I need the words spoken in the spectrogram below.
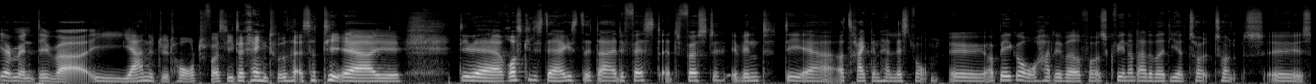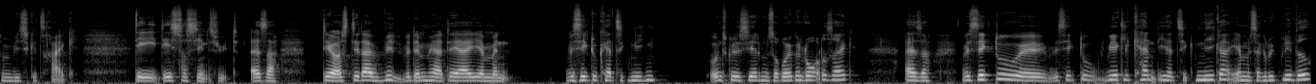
Jamen, det var hjernedødt hårdt, for at sige det rent ud. Altså, det er, øh, det er Roskilde Stærkeste, der er det fast, at første event, det er at trække den her lastvogn. Øh, og begge år har det været for os kvinder, der har det været de her 12 tons, øh, som vi skal trække. Det, det er så sindssygt. Altså, det er også det, der er vildt ved dem her, det er, jamen, hvis ikke du kan teknikken, undskyld, jeg siger det, men så rykker lortet sig ikke. Altså, hvis ikke, du, øh, hvis ikke du virkelig kan de her teknikker, jamen så kan du ikke blive ved.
